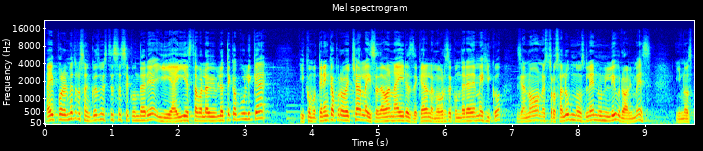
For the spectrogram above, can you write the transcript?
Ahí por el metro San Cosme está esa secundaria y ahí estaba la biblioteca pública y como tienen que aprovecharla y se daban aires de que era la mejor secundaria de México, decían, no, nuestros alumnos leen un libro al mes. Y nos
